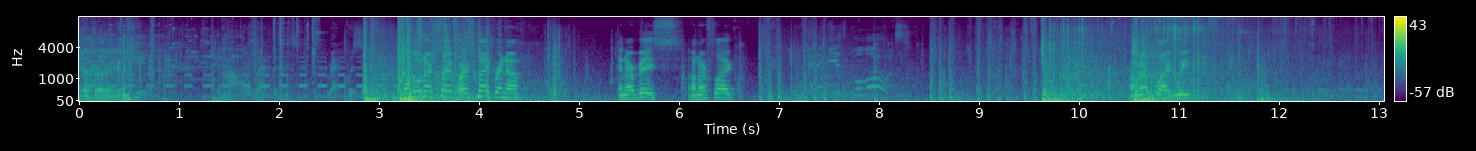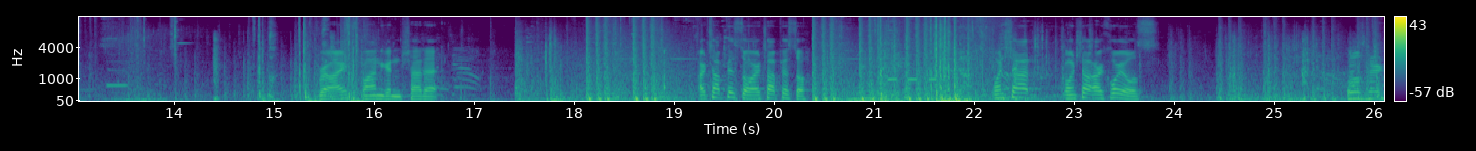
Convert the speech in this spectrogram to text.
Got the other guy. Another one our snipe, our snipe right now. In our base, on our flag. Enemy is below us. On our flag, weak. Bro, I spawned getting shot at. Our top pistol, our top pistol. One shot, one shot, our coils. Will's hurt.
